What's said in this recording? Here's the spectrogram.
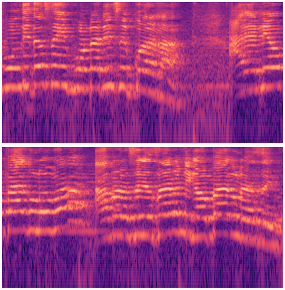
ফোন দিতেছে এই ফোনটা রিসিভ করে না। আয় নিয়েও পাগল হব আবার হচ্ছে যাবে নিকেও পাগল হয়ে যাইব।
